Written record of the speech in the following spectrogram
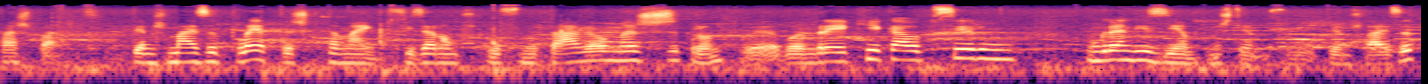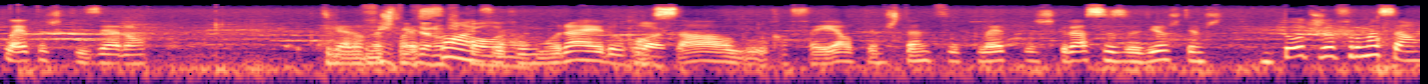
faz parte. Temos mais atletas que também fizeram um percurso notável, mas pronto, o André aqui acaba por ser um, um grande exemplo. Mas temos, temos vários atletas que fizeram tiveram nas seleções, escola, o é? Rui Moreira, o Claro. Gonçalo, o Rafael, temos tantos atletas, graças a Deus, temos todos da formação.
